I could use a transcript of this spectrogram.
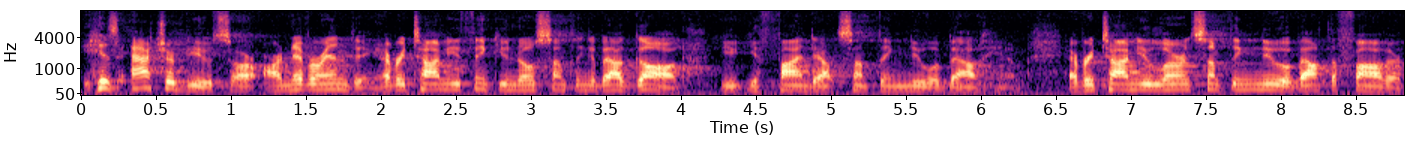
his attributes are, are never ending. Every time you think you know something about God, you, you find out something new about him. Every time you learn something new about the Father,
